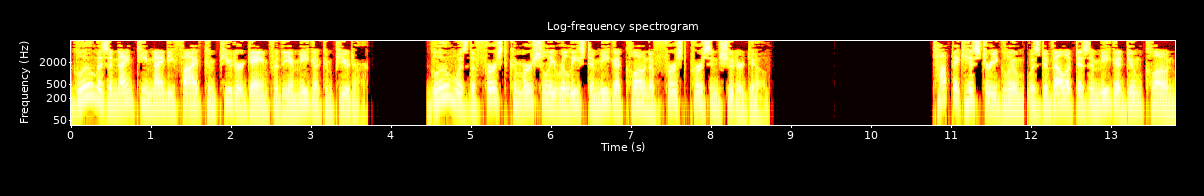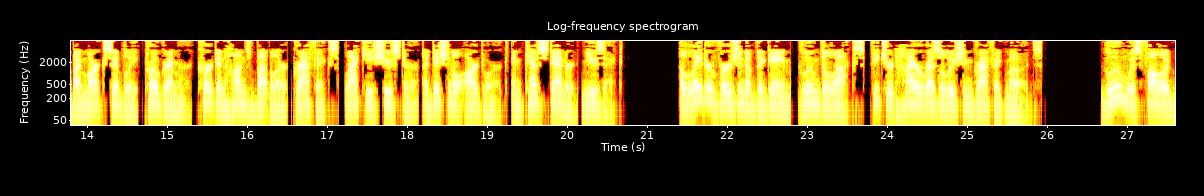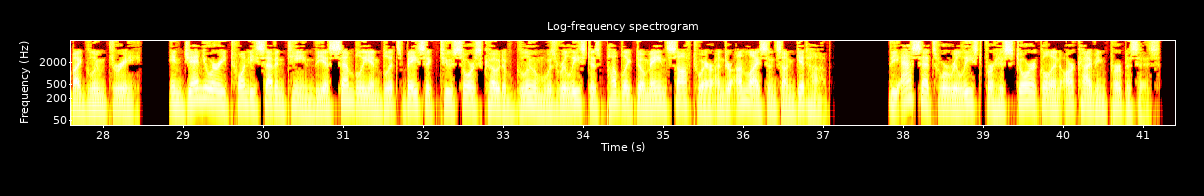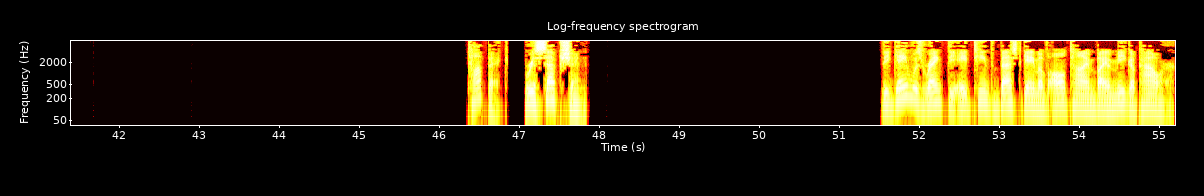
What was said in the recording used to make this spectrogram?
Gloom is a 1995 computer game for the Amiga computer. Gloom was the first commercially released Amiga clone of first-person shooter Doom. Topic History Gloom was developed as Amiga Doom clone by Mark Sibley programmer, Kurt and Hans Butler graphics, Lackey Schuster additional artwork and Kev Stannard music. A later version of the game, Gloom Deluxe, featured higher resolution graphic modes. Gloom was followed by Gloom 3. In January 2017 the assembly and Blitz Basic 2 source code of Gloom was released as public domain software under unlicense on GitHub. The assets were released for historical and archiving purposes. Reception The game was ranked the 18th best game of all time by Amiga Power.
